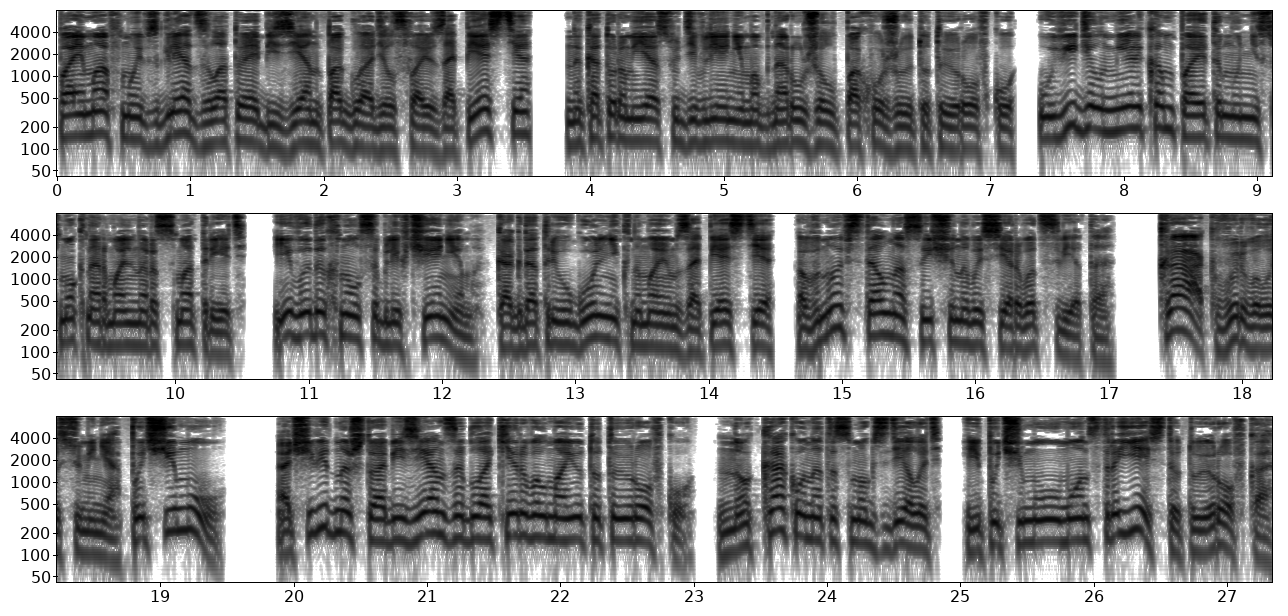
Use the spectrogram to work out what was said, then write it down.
Поймав мой взгляд, золотой обезьян погладил свое запястье, на котором я с удивлением обнаружил похожую татуировку, увидел мельком, поэтому не смог нормально рассмотреть, и выдохнул с облегчением, когда треугольник на моем запястье вновь стал насыщенного серого цвета. «Как?» – вырвалось у меня. «Почему?» Очевидно, что обезьян заблокировал мою татуировку. Но как он это смог сделать и почему у монстра есть татуировка?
